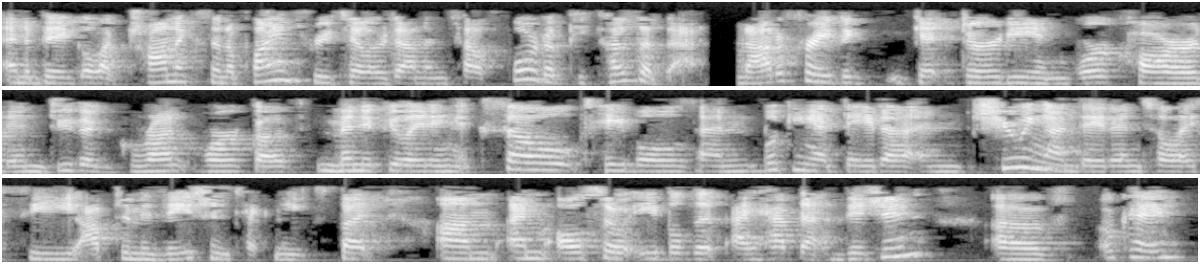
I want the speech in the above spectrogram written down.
and a big electronics and appliance retailer down in South Florida because of that. Not afraid to get dirty and work hard and do the grunt work of manipulating Excel tables and looking at data and chewing on data until I see optimization techniques. But um, I'm also able to, I have that vision of, okay,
